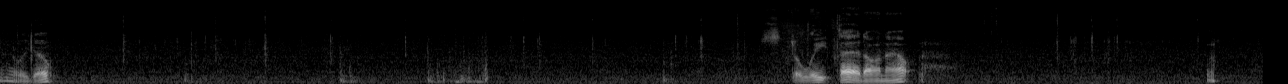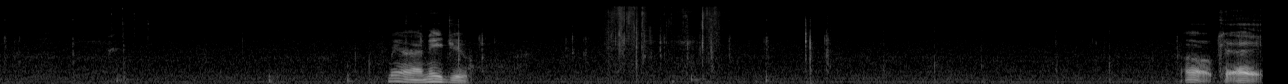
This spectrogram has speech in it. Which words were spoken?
There we go. Let's delete that on out. Come here, I need you. Okay.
